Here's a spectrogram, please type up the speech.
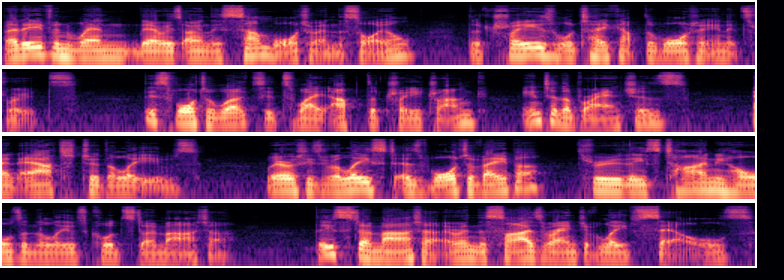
But even when there is only some water in the soil, the trees will take up the water in its roots. This water works its way up the tree trunk into the branches, and out to the leaves, where it is released as water vapor through these tiny holes in the leaves called stomata. These stomata are in the size range of leaf cells.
